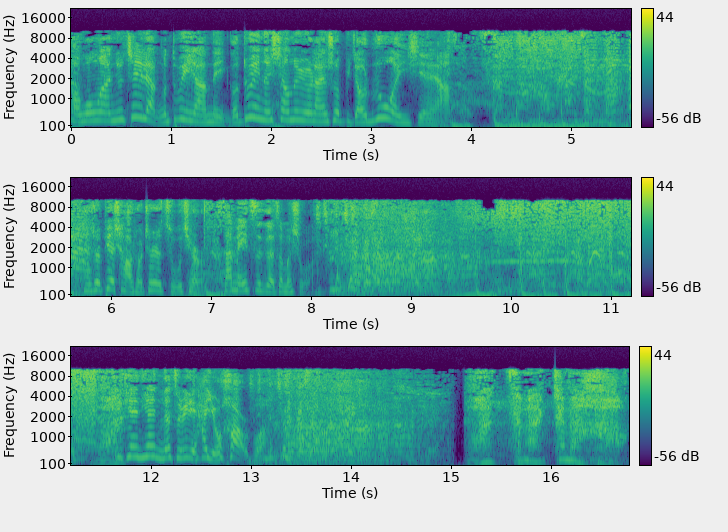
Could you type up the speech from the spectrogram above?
老公啊，你说这两个队呀，哪个队呢相对于来说比较弱一些呀？”他说：“别吵吵，这是足球，咱没资格这么说。”一天天你那嘴里还有好不？我怎么这么好？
